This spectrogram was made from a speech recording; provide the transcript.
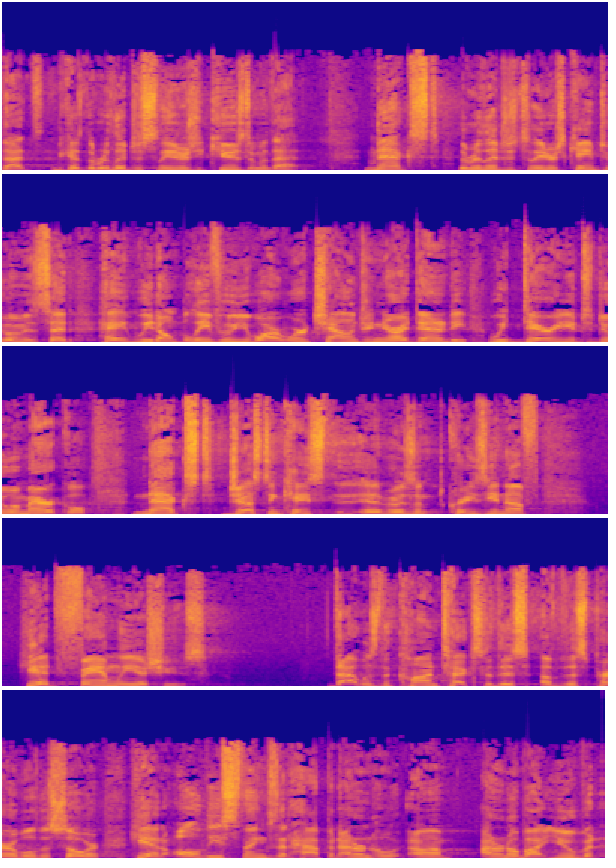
that's, because the religious leaders accused him of that. Next, the religious leaders came to him and said, Hey, we don't believe who you are. We're challenging your identity. We dare you to do a miracle. Next, just in case it wasn't crazy enough, he had family issues. That was the context of this, of this parable of the sower. He had all these things that happened. I don't, know, um, I don't know about you, but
